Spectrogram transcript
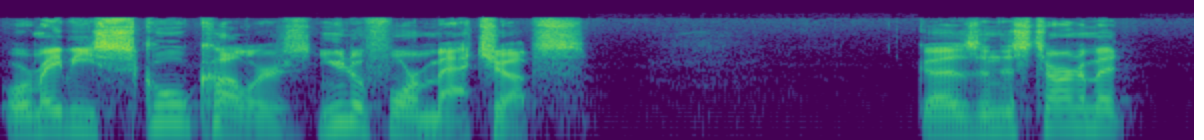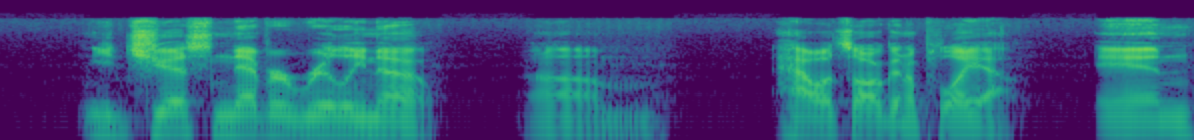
Or maybe school colors, uniform matchups. Because in this tournament, you just never really know um, how it's all going to play out. And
